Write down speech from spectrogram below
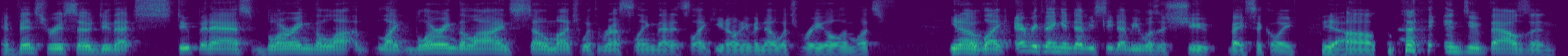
and Vince Russo do that stupid ass blurring the line like blurring the lines so much with wrestling that it's like you don't even know what's real and what's you know like everything in WCW was a shoot basically Yeah. um, in 2000.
